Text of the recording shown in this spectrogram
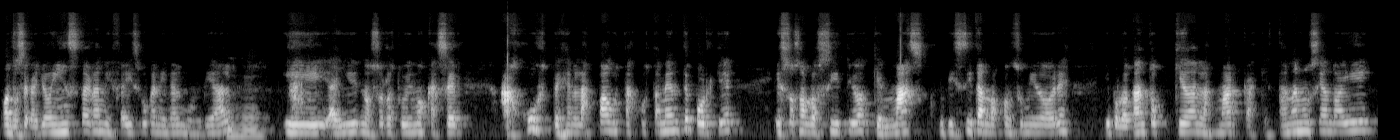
cuando se cayó Instagram y Facebook a nivel mundial. Y ahí nosotros tuvimos que hacer ajustes en las pautas justamente porque esos son los sitios que más visitan los consumidores y por lo tanto quedan las marcas que están anunciando ahí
